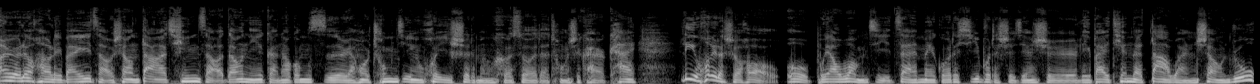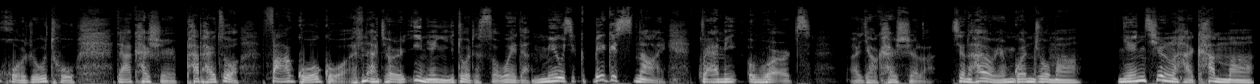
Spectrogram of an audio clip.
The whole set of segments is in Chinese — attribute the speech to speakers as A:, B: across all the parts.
A: 二月六号，礼拜一早上大清早，当你赶到公司，然后冲进会议室的门，和所有的同事开始开例会的时候，哦，不要忘记，在美国的西部的时间是礼拜天的大晚上，如火如荼，大家开始排排坐发果果，那就是一年一度的所谓的 Music Biggest Night Grammy Awards，呃，要开始了。现在还有人关注吗？年轻人还看吗？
